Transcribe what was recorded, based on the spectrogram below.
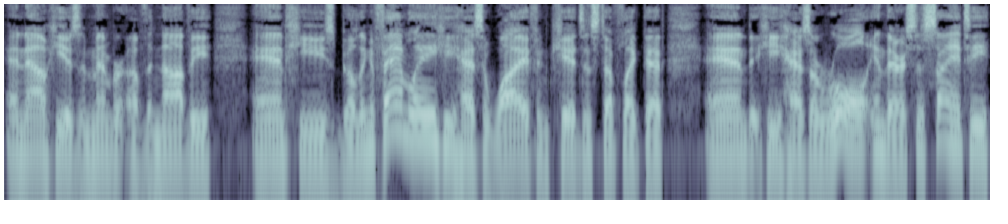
and now he is a member of the Na'vi, and he's building a family. He has a wife and kids and stuff like that and he has a role in their society.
